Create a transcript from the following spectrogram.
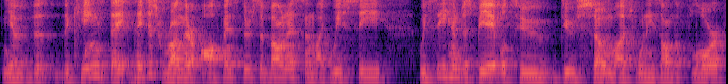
you know the the Kings they they just run their offense through Sabonis, and like we see we see him just be able to do so much when he's on the floor.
